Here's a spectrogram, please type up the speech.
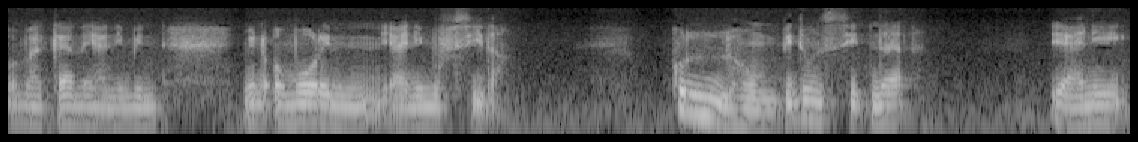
وما كان يعني من من أمور يعني مفسدة. كلهم بدون استثناء يعني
